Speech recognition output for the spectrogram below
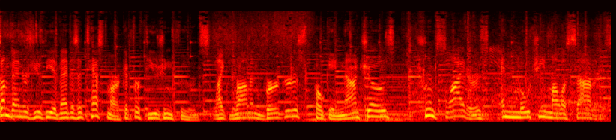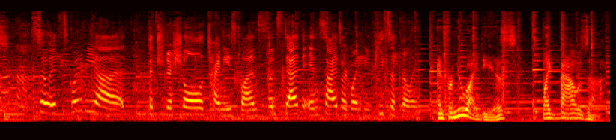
Some vendors use the event as a test market for fusion foods like ramen burgers, poke nachos, shrimp sliders, and mochi malasadas. So it's going to be uh, the traditional Chinese buns. Instead, the insides are going to be pizza filling. And for new ideas, like baozi.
